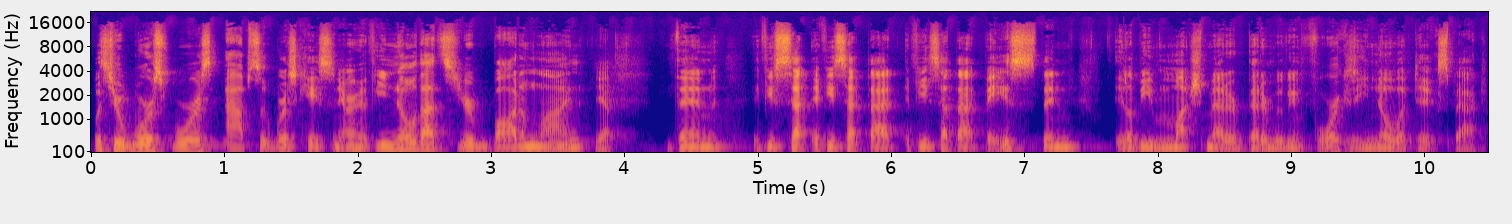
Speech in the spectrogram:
What's your worst worst absolute worst case scenario? If you know that's your bottom line, Yep. then if you set if you set that if you set that base, then it'll be much better better moving forward because you know what to expect.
